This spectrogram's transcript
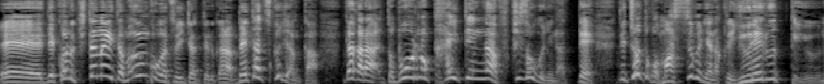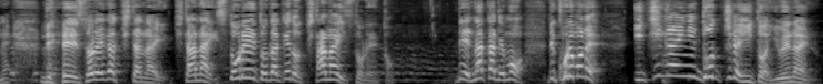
えー、で、この汚い玉、うんこがついちゃってるから、ベタつくじゃんか。だから、と、ボールの回転が不規則になって、で、ちょっとこうまっすぐじゃなくて揺れるっていうね。で、それが汚い、汚い、ストレートだけど汚いストレート。で、中でも、で、これもね、一概にどっちがいいとは言えないの。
